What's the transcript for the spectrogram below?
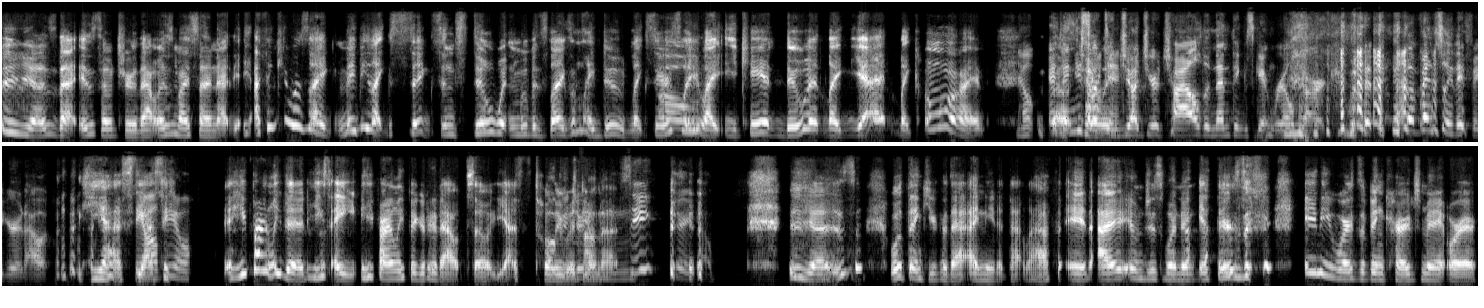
Yes, that is so true. That was my son. I, I think he was like maybe like six and still wouldn't move his legs. I'm like, dude, like seriously, Oh. like you can't do it like yet. Like, come on. Nope. and then you start to judge your child and then things get real dark but eventually they figure it out Yes, They yes. He, he finally did. He's eight. He finally figured it out. So yes, oh, totally oh, with you on that. See there you go yes. Well, thank you for that. I needed that laugh. And I am just wondering if there's any words of encouragement or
